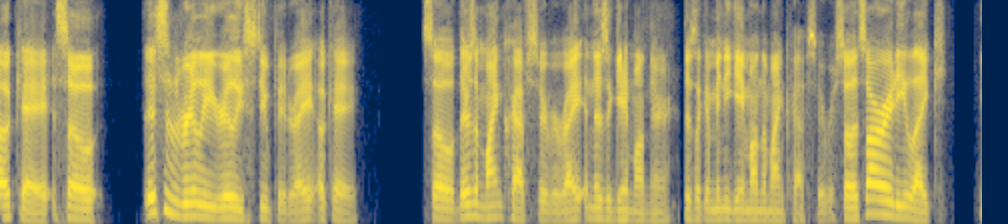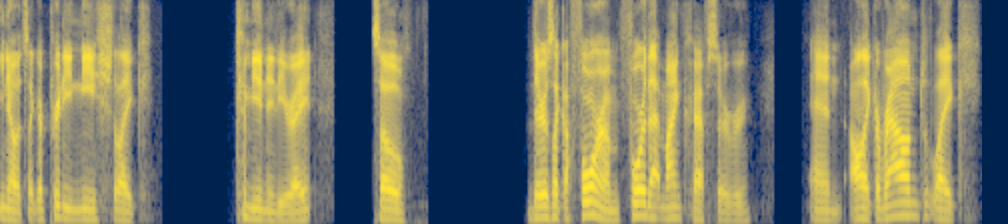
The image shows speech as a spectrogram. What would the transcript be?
Okay, so this is really really stupid, right? Okay. So there's a Minecraft server, right? And there's a game on there. There's like a mini game on the Minecraft server. So it's already like, you know, it's like a pretty niche like community, right? So there's like a forum for that Minecraft server. And uh, like around like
